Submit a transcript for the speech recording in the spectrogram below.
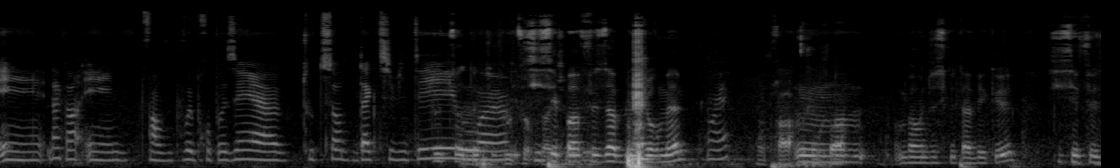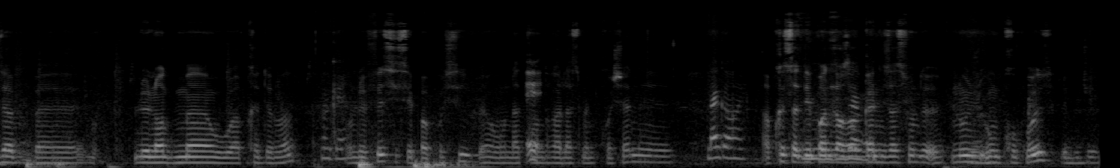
Et d'accord. Et enfin, vous pouvez proposer euh, toutes sortes d'activités Toutes sortes ou euh, Toutes sortes Si c'est pas faisable le jour même, ouais. On fera. on, bah, on discute avec eux. Si c'est faisable bah, le lendemain ou après-demain, on le fait. Si c'est pas possible, bah, on attendra la semaine prochaine. Et... D'accord. Après, ça dépend de leur avez- organisation. De... Nous, on propose. Le budget.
